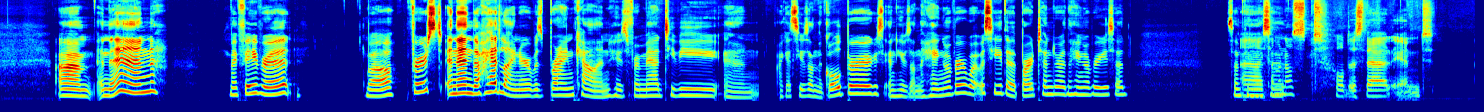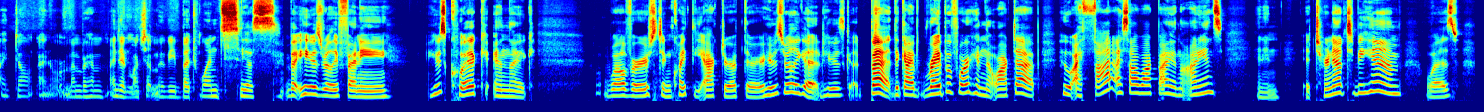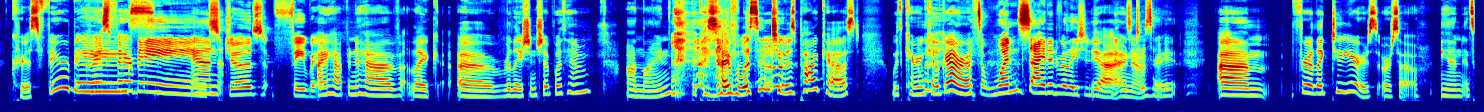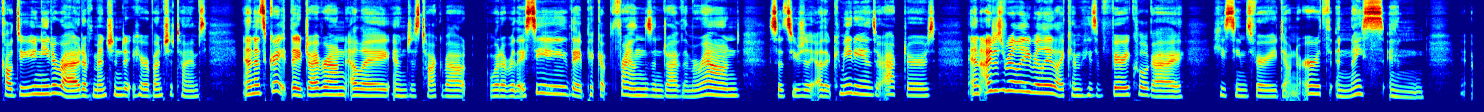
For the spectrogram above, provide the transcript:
Um, and then my favorite. Well, first, and then the headliner was Bryan Callen, who's from Mad TV, and I guess he was on the Goldbergs, and he was on The Hangover. What was he? The bartender on The Hangover? You said something Uh, like someone that. else told us that, and I don't. I don't remember him. I didn't watch that movie, but once. Yes, but he was really funny. He was quick and like well versed and quite the actor up there. He was really good. He was good. But the guy right before him that walked up, who I thought I saw walk by in the audience, and it turned out to be him, was Chris Fairbanks. Chris Fairbanks, And Joe's favorite. I happen to have like a relationship with him online because I've listened to his podcast with Karen Kilgariff. it's a one-sided relationship. Yeah, No, I know, two-sided. right? Um, for like two years or so, and it's called "Do You Need a Ride?" I've mentioned it here a bunch of times, and it's great. They drive around LA and just talk about whatever they see. They pick up friends and drive them around. So it's usually other comedians or actors, and I just really, really like him. He's a very cool guy. He seems very down to earth and nice and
